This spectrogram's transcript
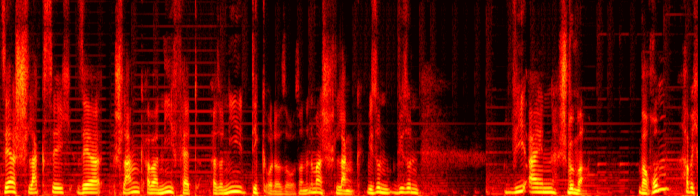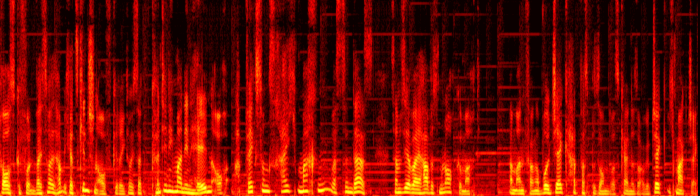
sehr schlaksig, sehr schlank, aber nie fett also nie dick oder so, sondern immer schlank. Wie so ein, wie so ein, wie ein Schwimmer. Warum, habe ich rausgefunden. Weißt du, habe mich als Kind schon aufgeregt. Habe ich gesagt, könnt ihr nicht mal den Helden auch abwechslungsreich machen? Was denn das? Das haben sie ja bei Harvest Moon auch gemacht. Am Anfang. Obwohl Jack hat was Besonderes, keine Sorge. Jack, ich mag Jack.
